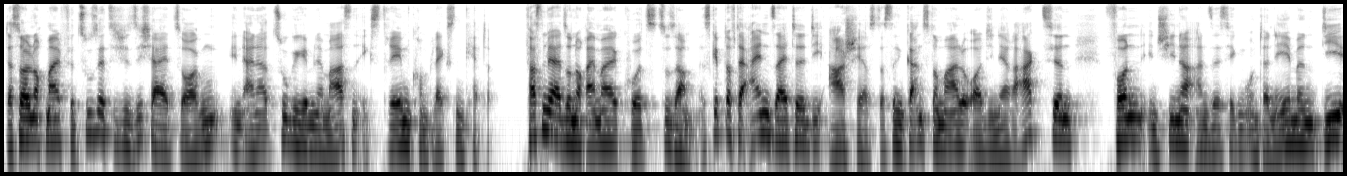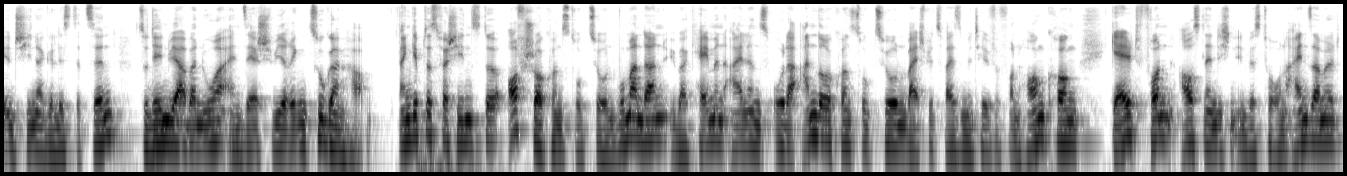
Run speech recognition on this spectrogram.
Das soll nochmal für zusätzliche Sicherheit sorgen in einer zugegebenermaßen extrem komplexen Kette. Fassen wir also noch einmal kurz zusammen. Es gibt auf der einen Seite die A-Shares. Das sind ganz normale, ordinäre Aktien von in China ansässigen Unternehmen, die in China gelistet sind, zu denen wir aber nur einen sehr schwierigen Zugang haben. Dann gibt es verschiedenste Offshore-Konstruktionen, wo man dann über Cayman Islands oder andere Konstruktionen, beispielsweise mit Hilfe von Hongkong, Geld von ausländischen Investoren einsammelt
